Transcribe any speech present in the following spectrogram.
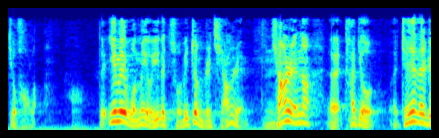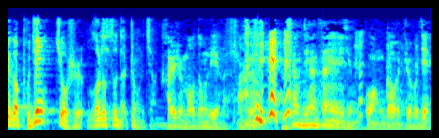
就好了。好，对，因为我们有一个所谓政治强人，强人呢，呃，他就就现在这个普京就是俄罗斯的政治强人。还是毛东厉害啊！锵锵三人行，广告之后见。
